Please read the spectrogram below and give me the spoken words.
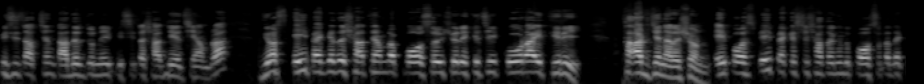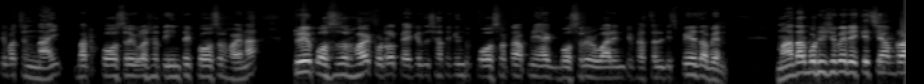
পিসি চাচ্ছেন, তাদের জন্য এই পিসিটা সাজিয়েছি আমরা। ভিউয়ার্স এই প্যাকেজের সাথে আমরা প্রসেসর রেখেছি core i three third generation এই এই প্যাকেজটির সাথে কিন্তু প্রসেসরটা দেখতে পাচ্ছেন নাই বাট প্রসেসর এগুলোর সাথে ইনটেক প্রসেসর হয় না। ট্রে প্রসেসর হয় টোটাল প্যাকেজের সাথে কিন্তু প্রসেসরটা আপনি এক বছরের ওয়ারেন্টি ফ্যাসিলিটিস পেয়ে যাবেন। মাদারবোর্ড হিসেবে রেখেছি আমরা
